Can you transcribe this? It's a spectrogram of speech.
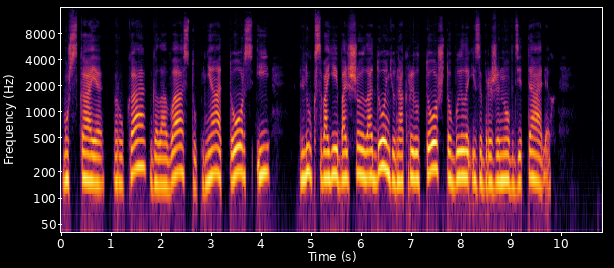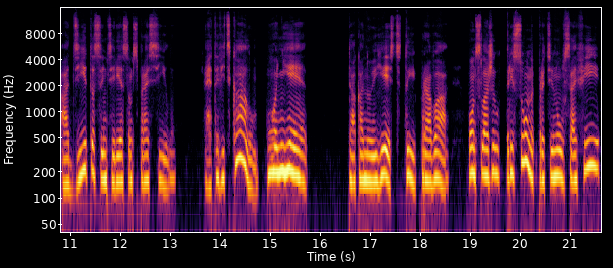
Мужская рука, голова, ступня, торс и Люк своей большой ладонью накрыл то, что было изображено в деталях. А Дита с интересом спросила. — Это ведь Калум? — О, нет! — Так оно и есть, ты права. Он сложил рисунок, протянул Софии,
